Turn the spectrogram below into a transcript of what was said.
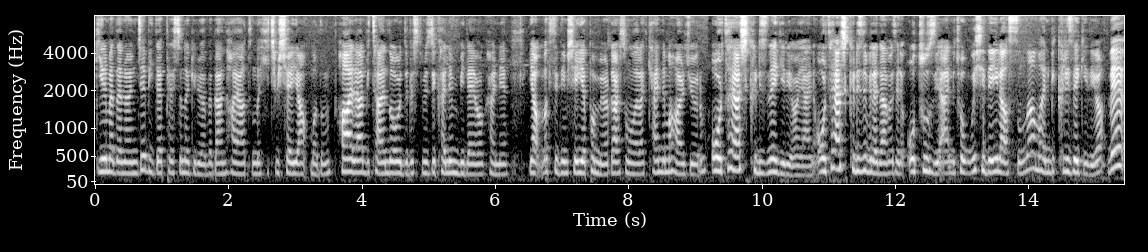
girmeden önce bir depresyona giriyor ve ben hayatımda hiçbir şey yapmadım. Hala bir tane doğru dürüst müzikalim bile yok. Hani yapmak istediğim şeyi yapamıyorum. Garson olarak kendimi harcıyorum. Orta yaş krizine giriyor yani. Orta yaş krizi bile denmez. Yani 30 yani çok bir şey değil aslında ama hani bir krize giriyor. Ve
